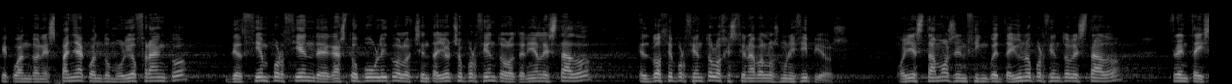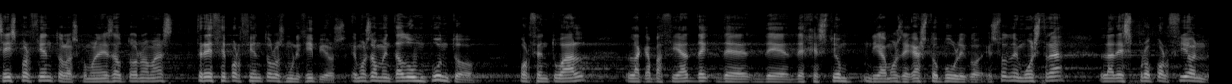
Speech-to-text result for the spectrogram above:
que cuando en España, cuando murió Franco, del 100% de gasto público, el 88% lo tenía el Estado, el 12% lo gestionaban los municipios. Hoy estamos en 51% el Estado, 36% las comunidades autónomas, 13% los municipios. Hemos aumentado un punto porcentual la capacidad de, de, gestión, digamos, de gasto público. Esto demuestra la desproporción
